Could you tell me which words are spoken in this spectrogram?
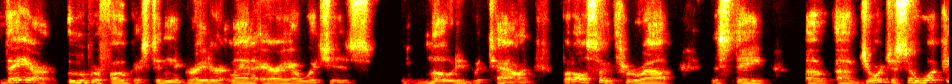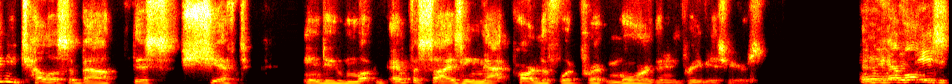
they are uber focused in the greater Atlanta area, which is loaded with talent, but also throughout the state of, of Georgia. So, what can you tell us about this shift into mo- emphasizing that part of the footprint more than in previous years? And they have always,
